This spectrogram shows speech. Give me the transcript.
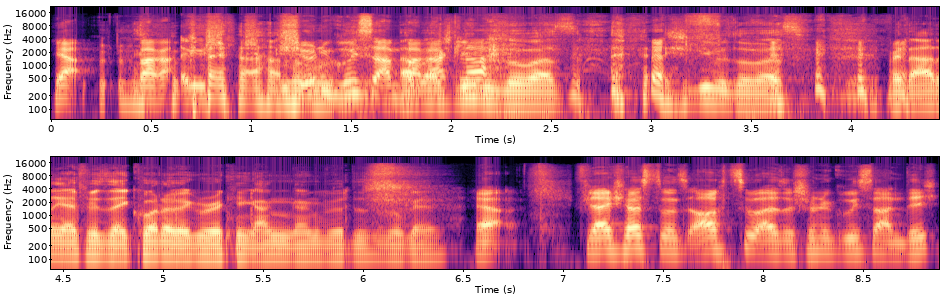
Ja, Bar schöne Grüße an Barakla. ich liebe sowas. Ich liebe sowas. Wenn Adrian für sein Quarterback-Ranking angegangen wird, ist es so geil. Ja, vielleicht hörst du uns auch zu, also schöne Grüße an dich.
